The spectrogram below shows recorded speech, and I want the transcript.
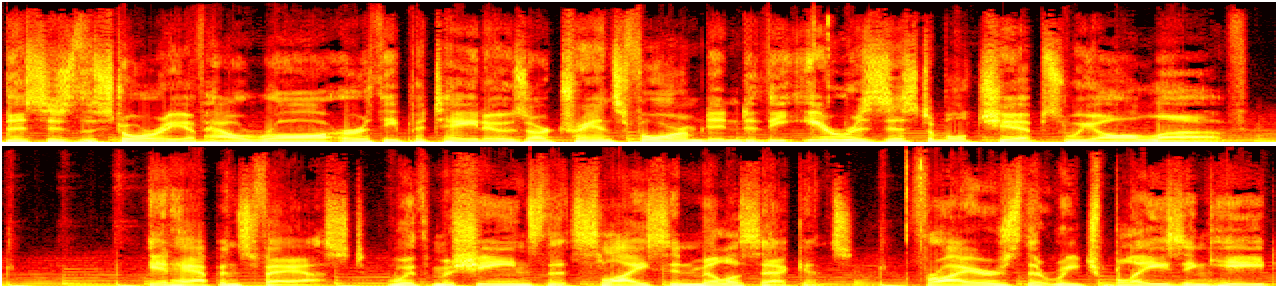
This is the story of how raw, earthy potatoes are transformed into the irresistible chips we all love. It happens fast, with machines that slice in milliseconds, fryers that reach blazing heat,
